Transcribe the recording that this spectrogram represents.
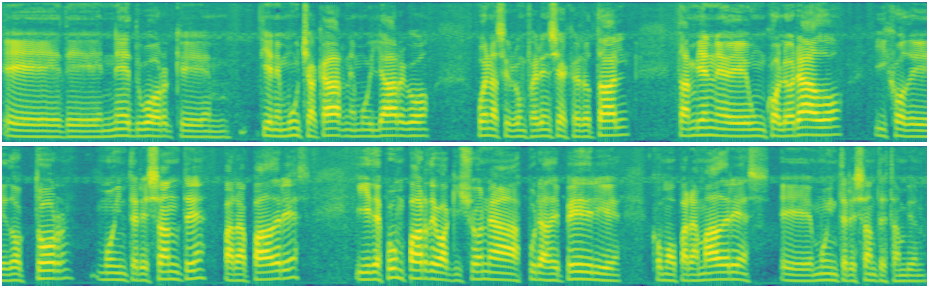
eh, de network que tiene mucha carne, muy largo, buena circunferencia esclerotal. También eh, un colorado, hijo de doctor, muy interesante para padres. Y después un par de vaquillonas puras de pedrie como para madres, eh, muy interesantes también.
